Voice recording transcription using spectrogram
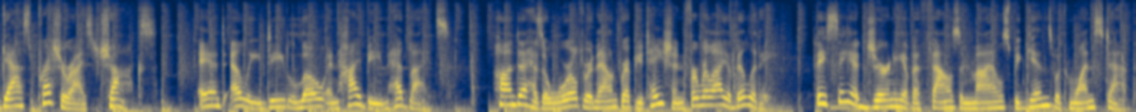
gas pressurized shocks, and LED low and high beam headlights. Honda has a world-renowned reputation for reliability. They say a journey of a thousand miles begins with one step.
